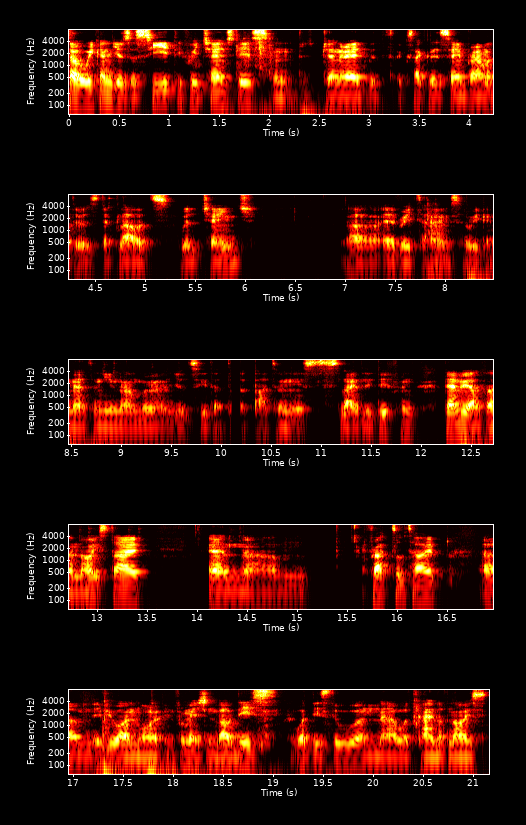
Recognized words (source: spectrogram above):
so we can use a seed. If we change this and generate with exactly the same parameters, the clouds will change uh, every time. So we can add a new number and you'll see that the pattern is slightly different. Then we have a noise type and um, fractal type. Um, if you want more information about this, what these do and uh, what kind of noise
